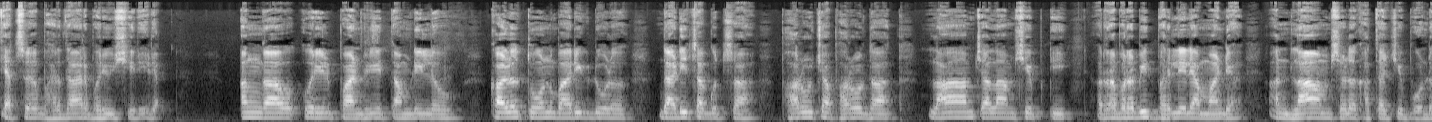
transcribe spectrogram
त्याचं भरदार भरीव शरीर. अंगावरील पांढरी तांबडी लव काळं तोंड बारीक डोळं दाढीचा गुच्छा फारोळच्या फारोळ दात लांबच्या लांब शेपटी रबरबीत भरलेल्या मांड्या आणि लांब सडक हाताची बोंड.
